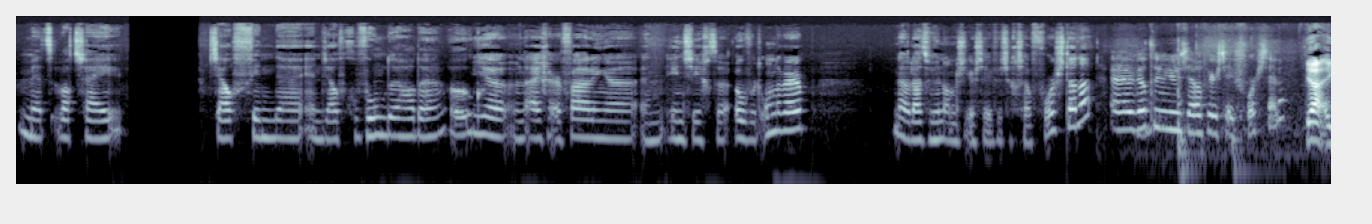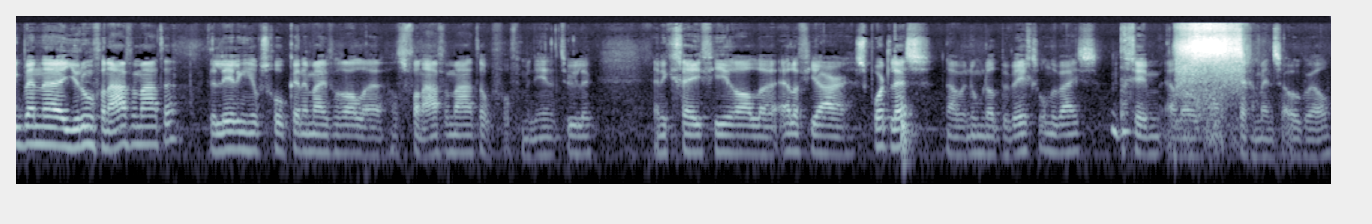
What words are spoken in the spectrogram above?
met wat zij zelf vinden en zelf gevonden hadden ook. Ja, hun eigen ervaringen en inzichten over het onderwerp. Nou, laten we hun anders eerst even zichzelf voorstellen. Eh, wilt u uzelf eerst even voorstellen? Ja, ik ben eh, Jeroen van Avermaten. De leerlingen hier op school kennen mij vooral eh, als Van Avermaten, of, of meneer natuurlijk. En ik geef hier al eh, 11 jaar sportles. Nou, we noemen dat bewegingsonderwijs. Gym, LO, zeggen mensen ook wel.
